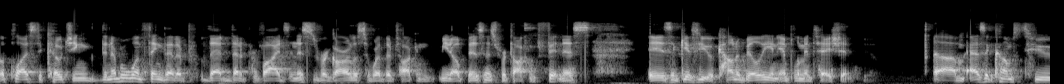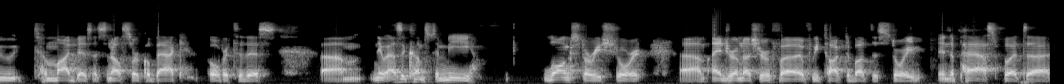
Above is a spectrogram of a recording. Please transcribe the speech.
applies to coaching, the number one thing that it, that that it provides, and this is regardless of whether they're talking you know business, we're talking fitness, is it gives you accountability and implementation. Yeah. Um, as it comes to to my business, and I'll circle back over to this. Um, you know, as it comes to me, long story short, um, Andrew, I'm not sure if uh, if we talked about this story in the past, but uh,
